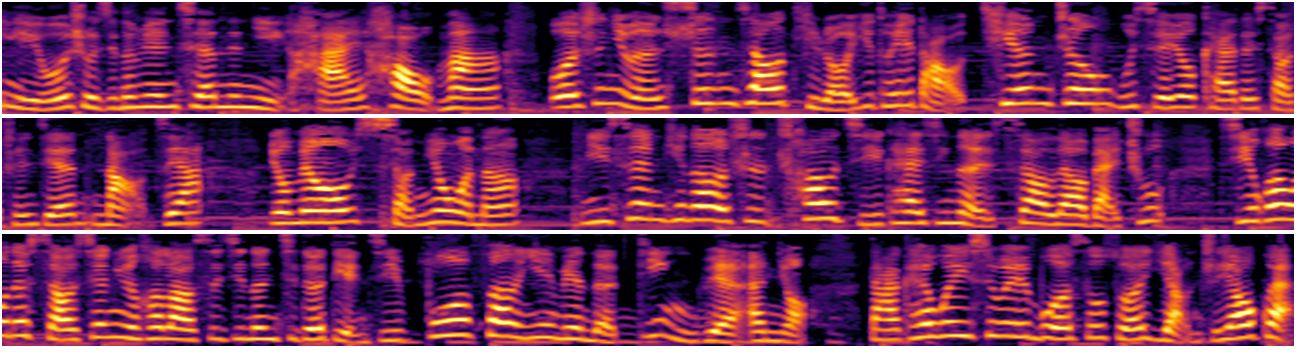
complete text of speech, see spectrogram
嘿，我手机的面前的你还好吗？我是你们身娇体柔一推倒、天真无邪又可爱的小纯洁脑子呀，有没有想念我呢？你现在听到的是超级开心的笑料百出。喜欢我的小仙女和老司机呢，记得点击播放页面的订阅按钮，打开微信、微博搜索“养殖妖怪”。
